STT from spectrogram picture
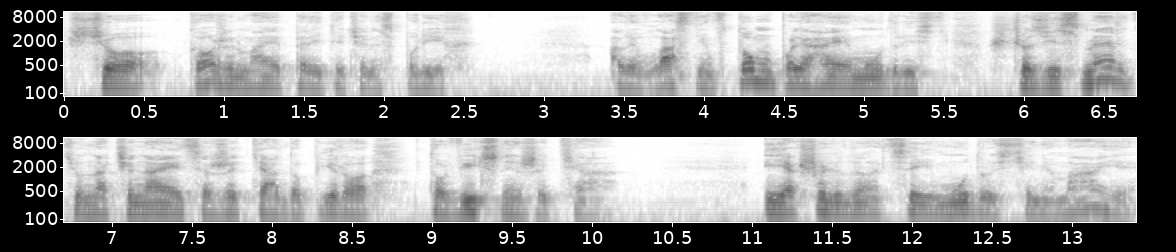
що кожен має перейти через поріг. Але власне в тому полягає мудрість, що зі смертю починається життя допіро то вічне життя. І якщо людина цієї мудрості не має,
